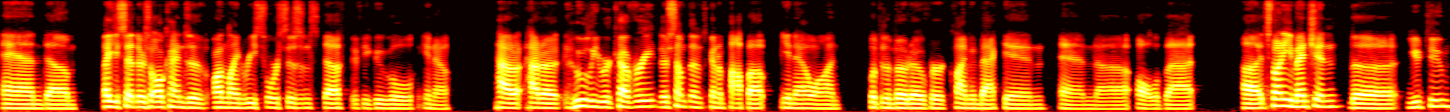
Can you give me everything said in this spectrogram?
And um, like you said there's all kinds of online resources and stuff. If you google you know how how to huli recovery there's something that's going to pop up you know on flipping the boat over, climbing back in, and uh, all of that. Uh, it's funny you mentioned the YouTube,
